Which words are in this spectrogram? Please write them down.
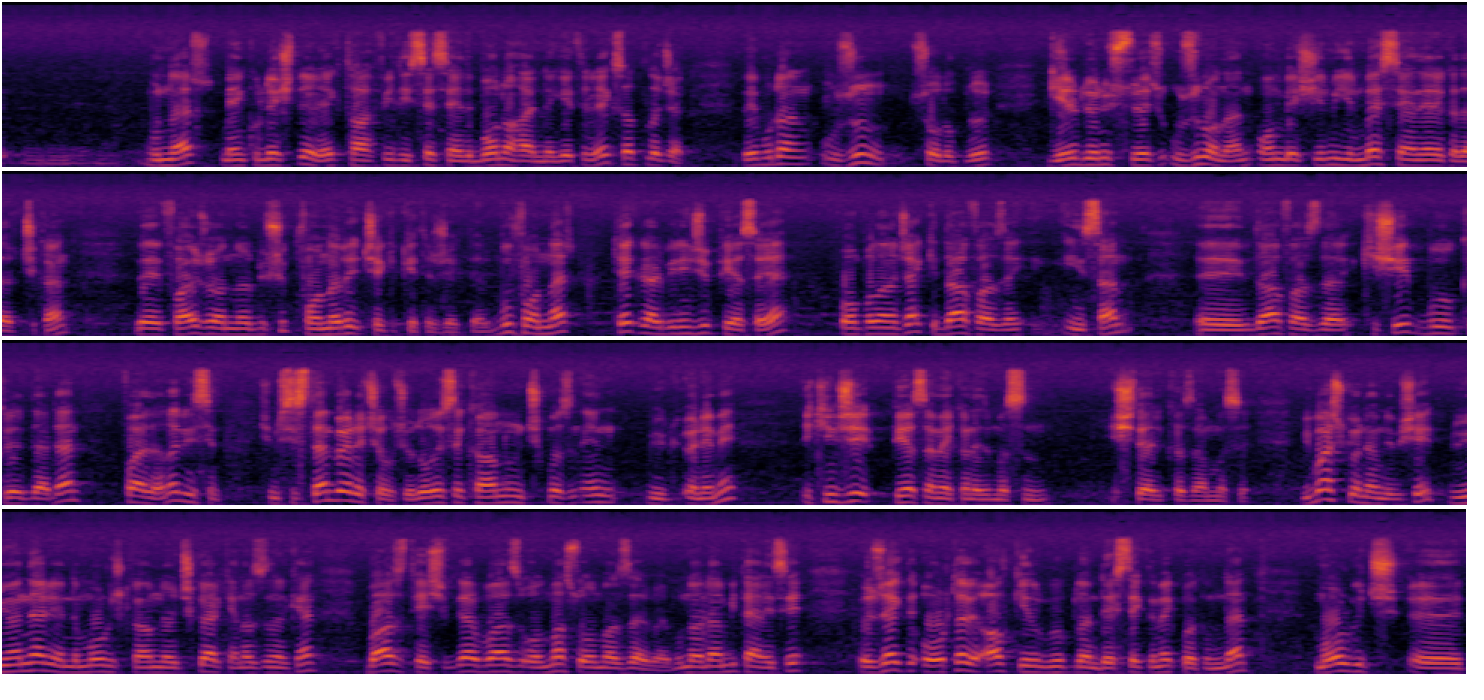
bunlar menkulleştirilerek tahvil hisse senedi bono haline getirilerek satılacak. Ve buradan uzun soluklu geri dönüş süresi uzun olan 15 20 25 senelere kadar çıkan ve faiz oranları düşük fonları çekip getirecekler. Bu fonlar tekrar birinci piyasaya pompalanacak ki daha fazla insan e, daha fazla kişi bu kredilerden faydalanabilsin. Şimdi sistem böyle çalışıyor. Dolayısıyla kanunun çıkmasının en büyük önemi ikinci piyasa mekanizmasının işler kazanması. Bir başka önemli bir şey, dünyanın her yerinde mortgage kanunları çıkarken, hazırlanırken bazı teşvikler, bazı olmazsa olmazlar var. Bunlardan bir tanesi özellikle orta ve alt gelir gruplarını desteklemek bakımından mortgage e,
